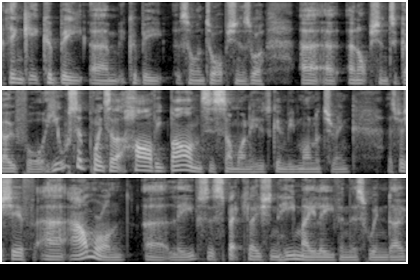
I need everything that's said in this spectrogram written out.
I think it could be um, it could be someone to option as well, uh, uh, an option to go for. He also points out that Harvey Barnes is someone who's going to be monitoring, especially if uh, Almiron uh, leaves. There's speculation he may leave in this window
